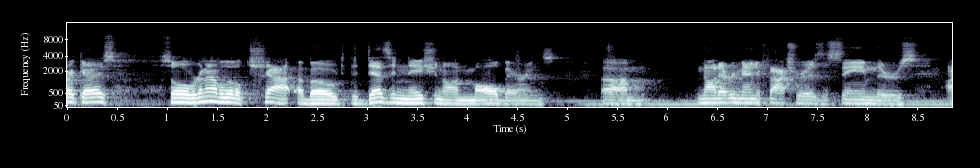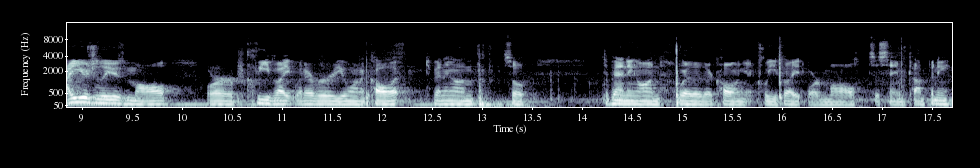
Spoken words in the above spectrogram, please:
right, guys. So we're gonna have a little chat about the designation on Mahle bearings. Um, not every manufacturer is the same. There's, I usually use Mahle or Clevite, whatever you want to call it, depending on, so depending on whether they're calling it Clevite or Mahle, it's the same company.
